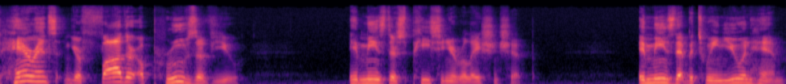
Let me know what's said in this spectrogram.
parents, your father approves of you, it means there's peace in your relationship. It means that between you and him,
